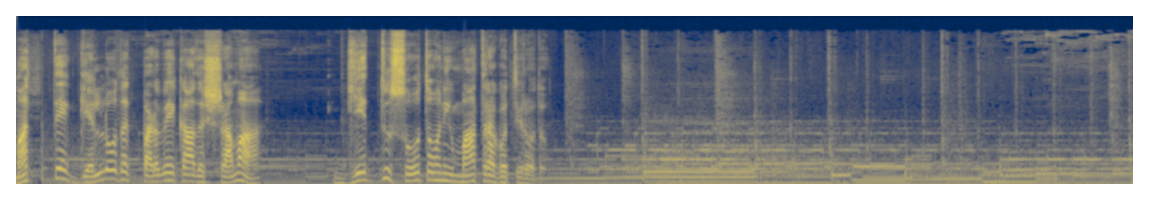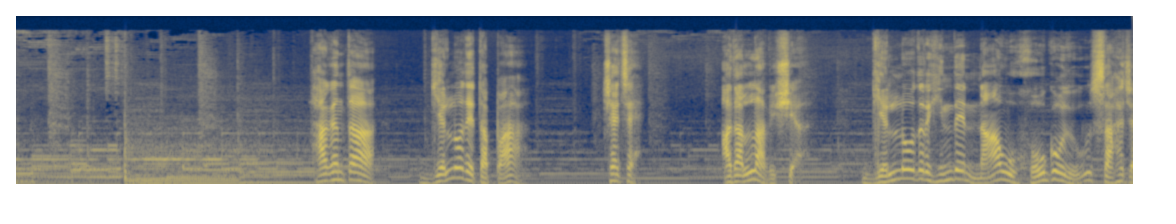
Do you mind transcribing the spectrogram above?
ಮತ್ತೆ ಗೆಲ್ಲೋದಕ್ಕೆ ಪಡಬೇಕಾದ ಶ್ರಮ ಗೆದ್ದು ಸೋತವನಿಗೆ ಮಾತ್ರ ಗೊತ್ತಿರೋದು. ಹಾಗಂತ ಗೆಲ್ಲೋದೇ ತಪ್ಪ? ಛೇ ಅದಲ್ಲ ವಿಷಯ. ಗೆಲ್ಲೋದರ ಹಿಂದೆ ನಾವು ಹೋಗೋದು ಸಹಜ.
